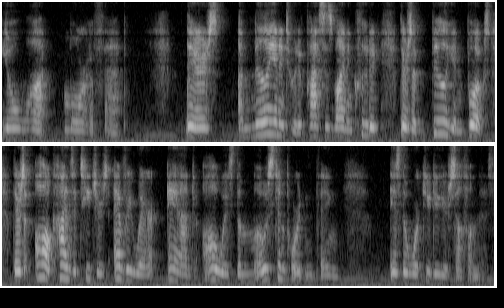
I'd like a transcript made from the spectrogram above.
you'll want more of that there's a million intuitive classes, mine included. There's a billion books. There's all kinds of teachers everywhere. And always the most important thing is the work you do yourself on this.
